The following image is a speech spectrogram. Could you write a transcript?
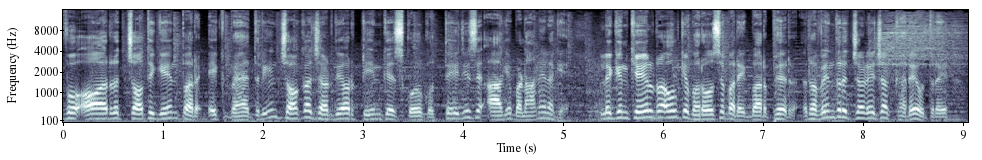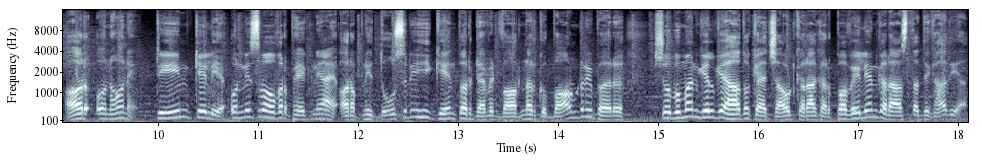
वो और चौथी गेंद पर एक बेहतरीन चौका जड़ दिया और टीम के स्कोर को तेज़ी से आगे बढ़ाने लगे। लेकिन के राहुल के भरोसे पर एक बार फिर रविंद्र जडेजा खड़े उतरे और उन्होंने टीम के लिए उन्नीसवा ओवर फेंकने आए और अपनी दूसरी ही गेंद पर डेविड वार्नर को बाउंड्री पर शुभमन गिल के हाथों कैच आउट कराकर पवेलियन का रास्ता दिखा दिया।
